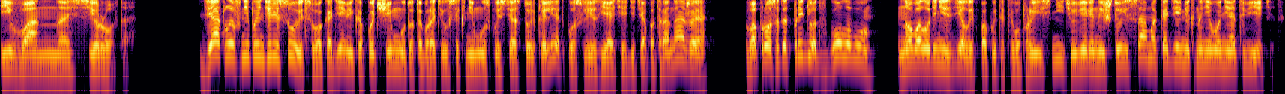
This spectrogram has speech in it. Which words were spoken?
Иванна Сирота. Дятлов не поинтересуется у академика, почему тот обратился к нему спустя столько лет после изъятия дитя патронажа. Вопрос этот придет в голову, но Володя не сделает попыток его прояснить, уверенный, что и сам академик на него не ответит.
